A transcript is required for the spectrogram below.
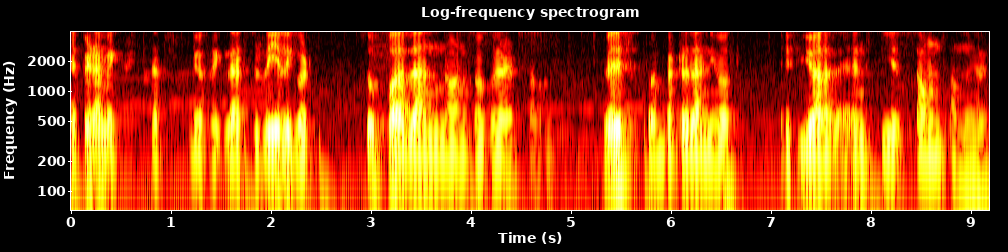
Epidemic. That's music. That's really good. Super than non-copyright sound. Very super. Better than yours. If you are NCS sound somewhere.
